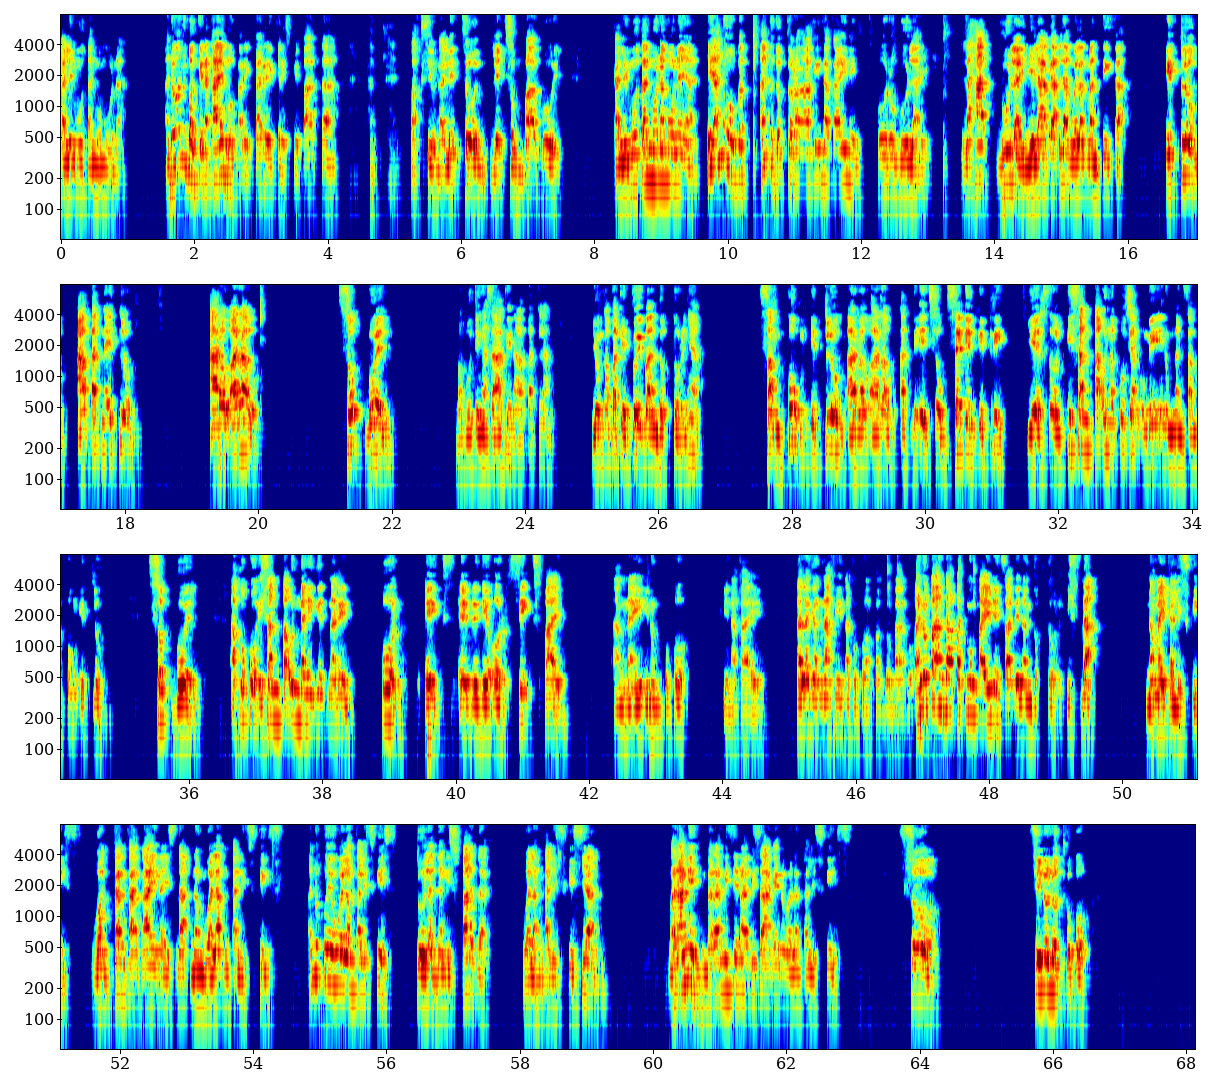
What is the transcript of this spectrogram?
kalimutan mo muna. Ano-ano bang kinakain mo? Kare-kare, crispy pata, paksyo na litson, litsong baboy. Kalimutan mo na muna yan. Eh ano, ba't, ano doktor ang aking kakainin? Puro gulay. Lahat gulay, nilaga lang, walang mantika. Itlog, apat na itlog. Araw-araw. Soup boil. Mabuti nga sa akin, apat lang. Yung kapatid ko, iba ang doktor niya. Sampung itlog araw-araw at the age of 73 years old. Isang taon na po siyang umiinom ng sampung itlog. Soup boil. Ako po, isang taon mahigit na rin. 4 eggs every day or 6, 5 ang naiinom ko po, kinakain. Talagang nakita ko po ang pagbabago. Ano pa ang dapat mong kainin, sabi ng doktor? Isda na may kaliskis. Huwag kang kakain na isda ng walang kaliskis. Ano po yung walang kaliskis? Tulad ng espada, walang kaliskis yan. Marami, marami sinabi sa akin na walang kaliskis. So, sinunod ko po.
